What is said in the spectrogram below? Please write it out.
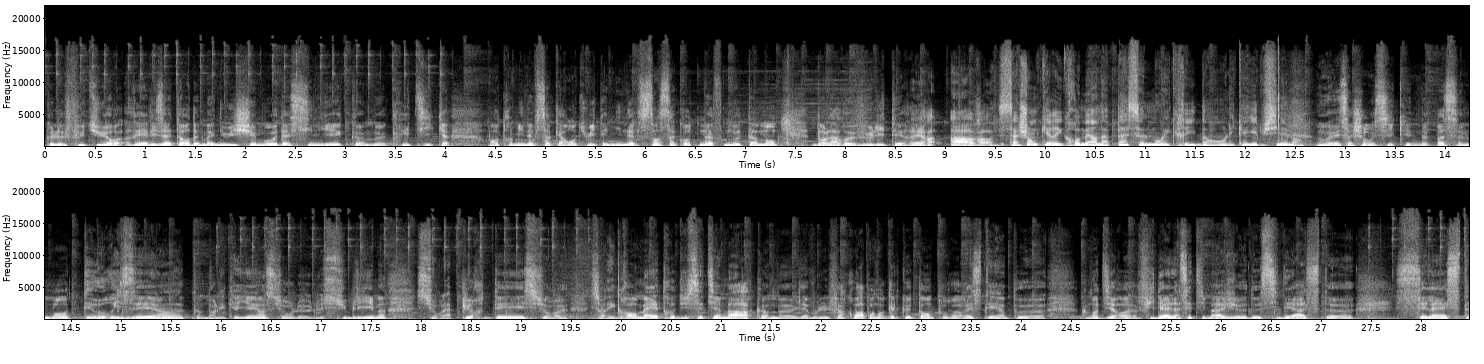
que le futur réalisateur de Manui chez Maud a signé comme critique entre 1948 et 1959, notamment dans la revue littéraire Art. Sachant qu'Éric Romer n'a pas seulement écrit dans les cahiers du cinéma. Oui, sachant aussi qu'il n'a pas seulement théorisé, hein, comme dans les cahiers, hein, sur le, sublime, sur la pureté, sur, euh, sur les grands maîtres du 7e art, comme euh, il a voulu le faire croire pendant quelques temps pour rester un peu, euh, comment dire, fidèle à cette image de cinéaste céleste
